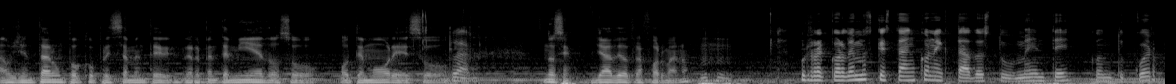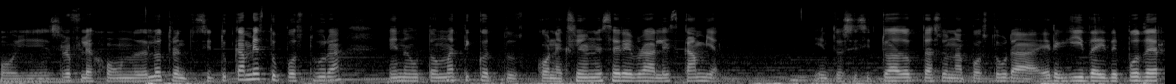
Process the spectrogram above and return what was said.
ahuyentar un poco precisamente de repente miedos o, o temores o... Claro no sé, ya de otra forma, ¿no? Recordemos que están conectados tu mente con tu cuerpo y es reflejo uno del otro. Entonces, si tú cambias tu postura, en automático tus conexiones cerebrales cambian. Y entonces, si tú adoptas una postura erguida y de poder,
